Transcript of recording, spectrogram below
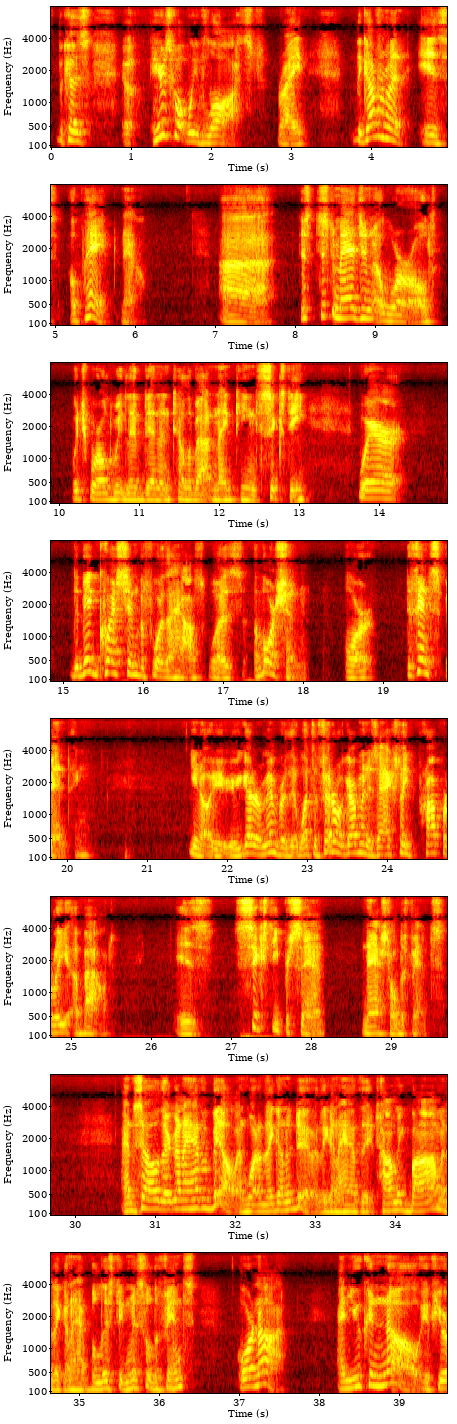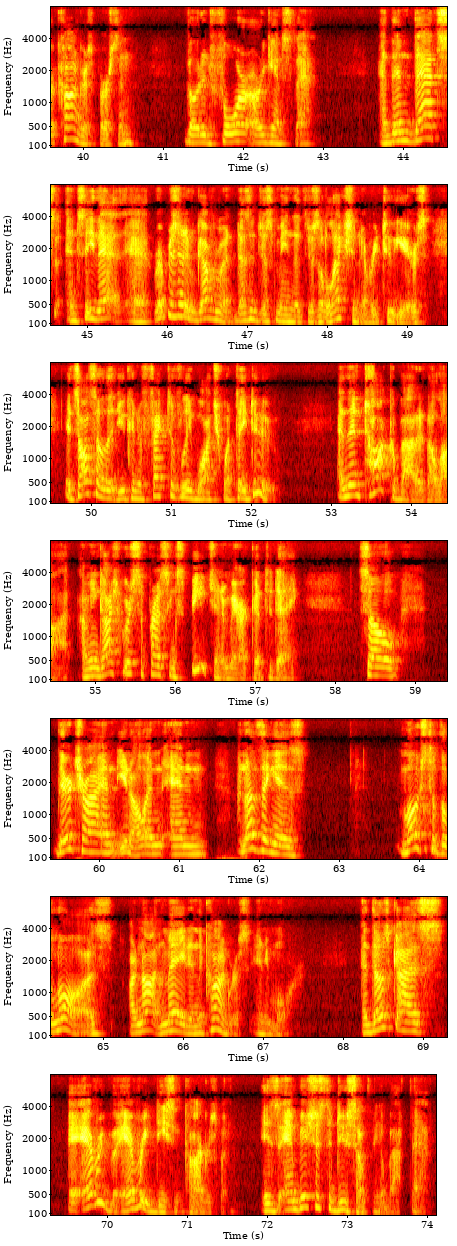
because uh, here's what we've lost, right? The government is opaque now. Uh, just just imagine a world, which world we lived in until about 1960, where the big question before the House was abortion or defense spending. You know, you, you got to remember that what the federal government is actually properly about is 60% national defense. And so they're going to have a bill. And what are they going to do? Are they going to have the atomic bomb? Are they going to have ballistic missile defense or not? And you can know if you're a congressperson voted for or against that. And then that's, and see that uh, representative government doesn't just mean that there's an election every two years. It's also that you can effectively watch what they do and then talk about it a lot. I mean, gosh, we're suppressing speech in America today. So they're trying, you know, and, and another thing is most of the laws are not made in the Congress anymore. And those guys, every, every decent congressman is ambitious to do something about that.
